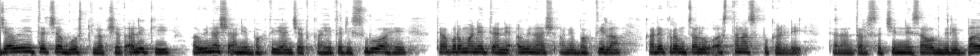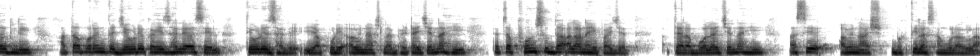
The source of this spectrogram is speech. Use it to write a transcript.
ज्यावेळी त्याच्या गोष्ट लक्षात आली की अविनाश आणि भक्ती यांच्यात काहीतरी सुरू आहे त्याप्रमाणे त्याने अविनाश आणि भक्तीला कार्यक्रम चालू असतानाच पकडले. त्यानंतर सचिनने सावधगिरी बाळगली. आतापर्यंत जेवढे काही झाले असेल तेवढे झाले. यापुढे अविनाशला भेटायचे नाही त्याचा फोनसुद्धा आला नाही पाहिजेत. त्याला बोलायचे नाही असे अविनाश भक्तीला सांगू लागला.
